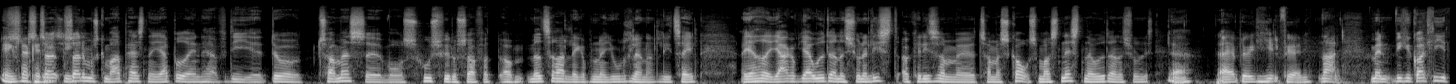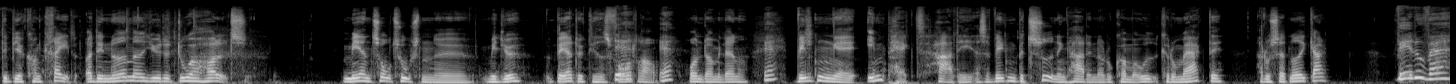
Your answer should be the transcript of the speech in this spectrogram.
Enklere kan det så, ikke så er det måske meget passende, at jeg bryder ind her, fordi øh, det var Thomas, øh, vores husfilosof og- og medtilrettelægger på den her julekalender, der lige talt. Og jeg hedder Jakob, jeg er uddannet journalist, og kan ligesom øh, Thomas Skov, som også næsten er uddannet journalist. Ja. Nej, jeg blev ikke helt færdig. Nej, men vi kan godt lide, at det bliver konkret, og det er noget med, Jytte, du har holdt mere end 2.000 øh, miljø bæredygtighedsforedrag Ja, ja. rundt om i landet. Ja. Hvilken øh, impact har det? Altså, hvilken betydning har det, når du kommer ud? Kan du mærke det? Har du sat noget i gang? Ved du hvad?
